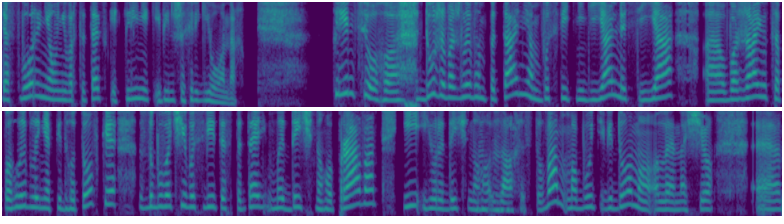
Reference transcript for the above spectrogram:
для створення університетських клінік і в інших регіонах. Крім цього, дуже важливим питанням в освітній діяльності я е, вважаю це поглиблення підготовки здобувачів освіти з питань медичного права і юридичного Мгм. захисту. Вам, мабуть, відомо, Олена, що е,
